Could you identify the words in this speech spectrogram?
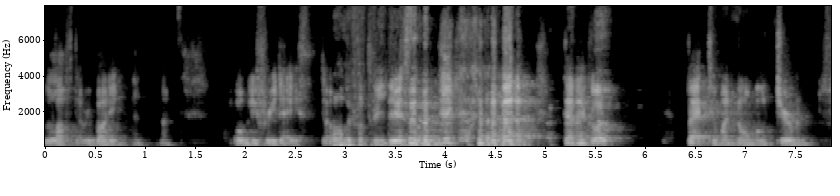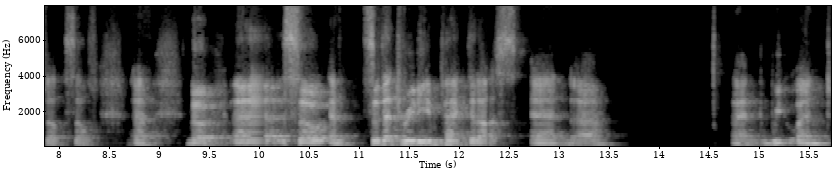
loved everybody. Uh, only three days. Though. Only for three days. then I got back to my normal German self. Um, no, uh, so and so that really impacted us, and um, and we and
